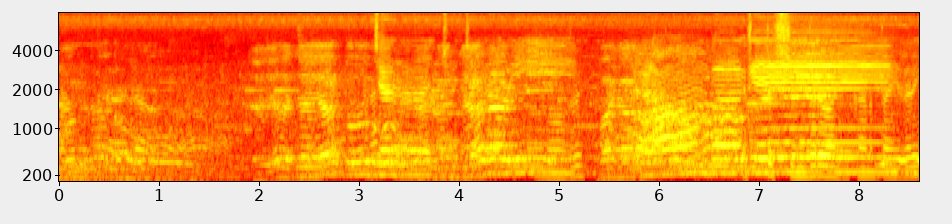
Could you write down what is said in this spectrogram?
ಮಂಗಲ ಜಗಜ್ಜನನಿ ಎಷ್ಟು ಸುಂದರವಾಗಿ ಕಾಣ್ತಾ ಇದ್ದಾರೆ.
